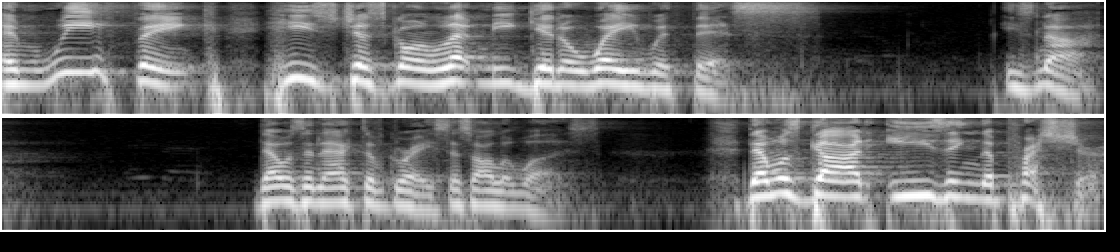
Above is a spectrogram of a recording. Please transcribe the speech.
and we think he's just going to let me get away with this. He's not. That was an act of grace. That's all it was. That was God easing the pressure.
